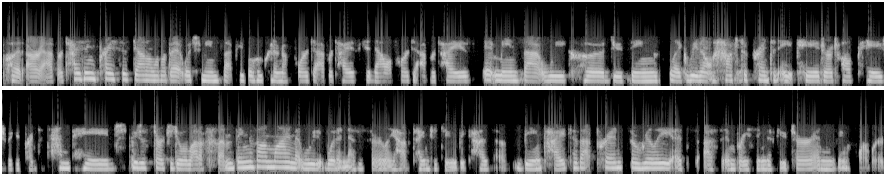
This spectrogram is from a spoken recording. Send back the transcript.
put our advertising prices down a little bit, which means that people who couldn't afford to advertise can now afford to advertise. It means that we could do things like we don't have to print an eight page or a 12 page, we could print a 10 page. We just start to do a lot of fun things online that we wouldn't necessarily have time to do because of being tied to that print. So, really, it's us embracing the future and moving forward.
